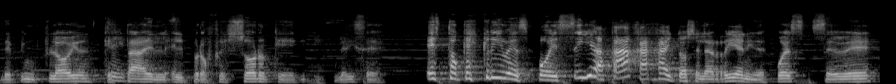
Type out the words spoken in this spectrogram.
de Pink Floyd? Que Sí. está el, el profesor que le dice: ¿Esto que escribes? ¿Poesía? Ja, ja, ja. Y todos se le ríen y después se ve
